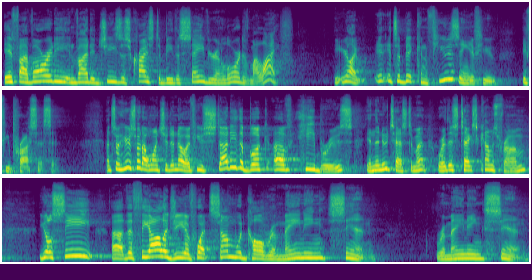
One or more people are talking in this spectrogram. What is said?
if I've already invited Jesus Christ to be the Savior and Lord of my life? You're like, it's a bit confusing if you if you process it. And so here's what I want you to know. If you study the book of Hebrews in the New Testament, where this text comes from, you'll see uh, the theology of what some would call remaining sin. Remaining sin.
